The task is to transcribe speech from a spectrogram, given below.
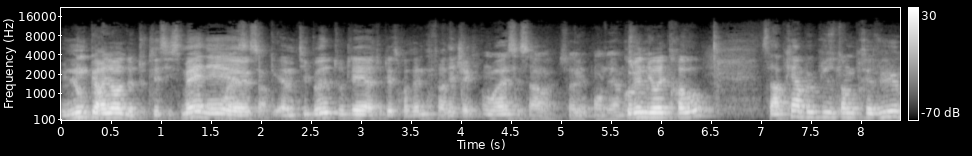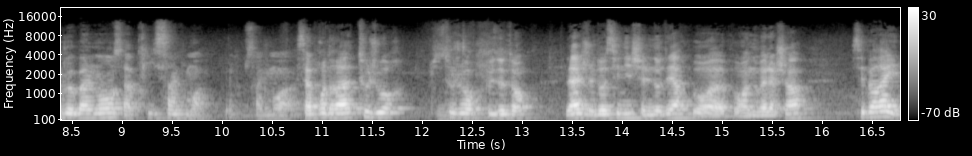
une longue période toutes les six semaines et ouais, euh, un petit peu toutes les, toutes les trois semaines pour faire des checks. Ouais, c'est ça, ouais. ça dépendait un Combien de durée de travaux? Ça a pris un peu plus de temps que prévu, globalement ça a pris cinq mois. Cinq mois. Ça prendra toujours, plus toujours de plus de temps. Là, je dois signer chez le notaire pour, pour un nouvel achat. C'est pareil,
